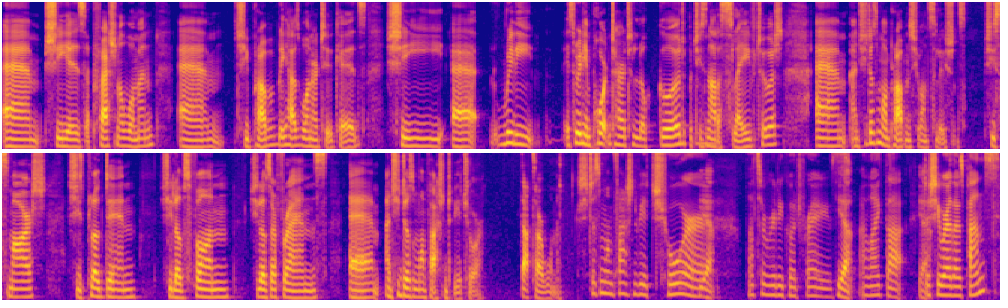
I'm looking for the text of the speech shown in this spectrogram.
Um, she is a professional woman. Um, she probably has one or two kids. She uh, really, it's really important to her to look good, but she's not a slave to it. Um, and she doesn't want problems, she wants solutions. She's smart, she's plugged in, she loves fun, she loves her friends, um, and she doesn't want fashion to be a chore. That's our woman. She doesn't want fashion to be a chore. Yeah. That's a really good phrase. Yeah. I like that. Yeah. Does she wear those pants?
